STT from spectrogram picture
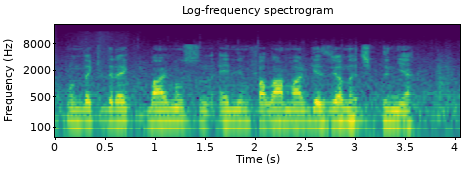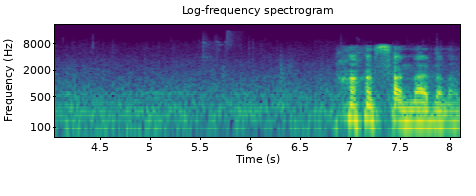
Yok bundaki direkt maymunsun, elin falan var, geziyorsun açık dünya. Sen nereden anladın?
